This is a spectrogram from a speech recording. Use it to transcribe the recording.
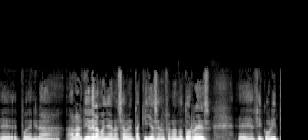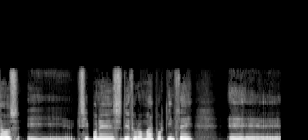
eh, pueden ir a, a las 10 de la mañana, se abren taquillas en el Fernando Torres eh, 5 euritos y si pones 10 euros más por 15 eh,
